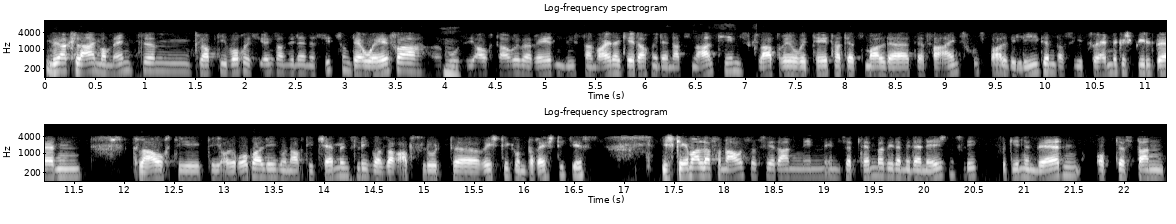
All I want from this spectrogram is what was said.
Ja klar, im Moment, ähm, glaube die Woche ist irgendwann wieder eine Sitzung der UEFA, wo hm. sie auch darüber reden, wie es dann weitergeht, auch mit den Nationalteams. Klar, Priorität hat jetzt mal der, der Vereinsfußball, die Ligen, dass sie zu Ende gespielt werden. Klar auch die, die Europa League und auch die Champions League, was auch absolut äh, richtig und berechtigt ist. Ich gehe mal davon aus, dass wir dann im, im September wieder mit der Nations League beginnen werden. Ob das dann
